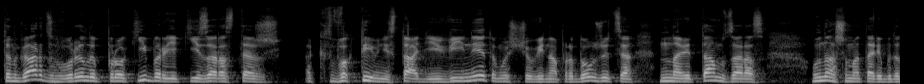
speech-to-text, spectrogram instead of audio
Тенгардс. Говорили про кібер, які зараз теж в активній стадії війни, тому що війна продовжується. Навіть там зараз у нашому етері буде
